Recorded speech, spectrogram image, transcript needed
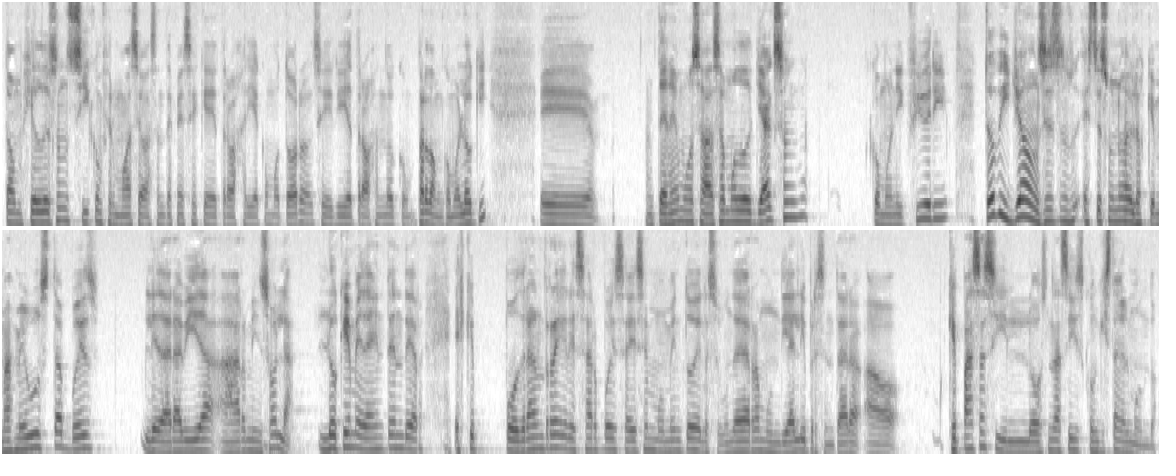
Tom Hiddleston sí confirmó hace bastantes meses que trabajaría como Thor, seguiría trabajando con, perdón, como Loki. Eh, tenemos a Samuel Jackson como Nick Fury. Toby Jones, este, este, es uno de los que más me gusta, pues le dará vida a Armin Sola. Lo que me da a entender es que podrán regresar pues a ese momento de la Segunda Guerra Mundial y presentar a ¿Qué pasa si los nazis conquistan el mundo?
